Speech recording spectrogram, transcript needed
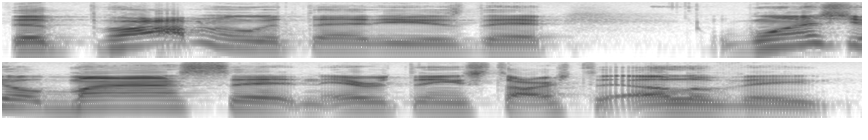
The problem with that is that once your mindset and everything starts to elevate,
